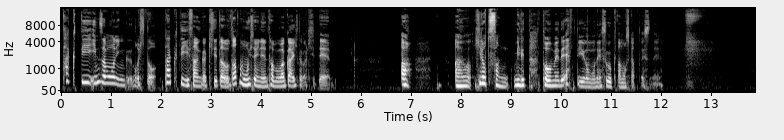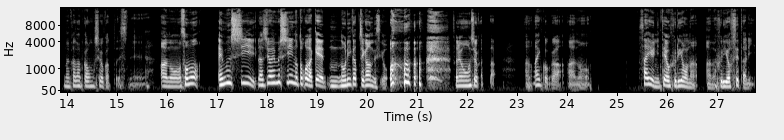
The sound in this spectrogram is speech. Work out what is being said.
TACTY IN THE MORNING の人、 TACTY さんが来てたのと、あともう一人ね、多分若い人が来てて、あ、あの、ヒロトさん見れた、遠目でっていうのもね、すごく楽しかったですね。なかなか面白かったですね。あの、その MC、ラジオ MC のとこだけ、ノリが違うんですよ。それ面白かった。あの、愛子が、あの、左右に手を振るような、あの、振りをしてたり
